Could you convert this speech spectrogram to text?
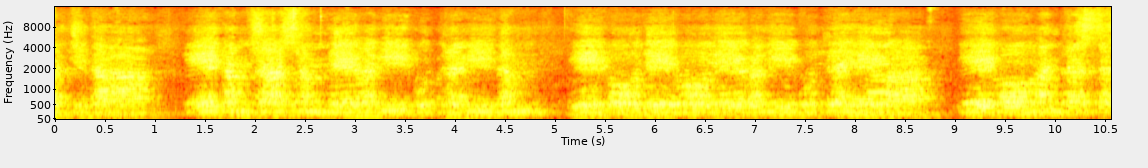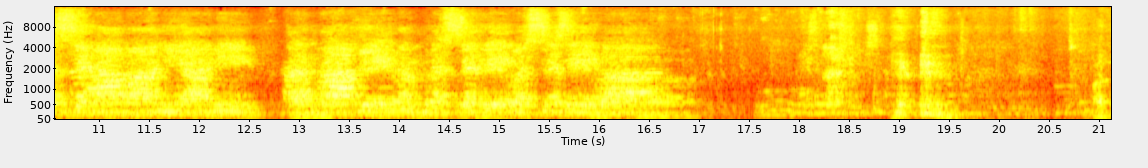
भयशोकादिवर्जितः एकं शास्त्रं देवकी पुत्रगीतम् एको देवो देवकी पुत्र एव एको मन्त्रस्तस्य नामानि यानि कर्माह्येकं तस्य देवस्य सेवा। अथ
